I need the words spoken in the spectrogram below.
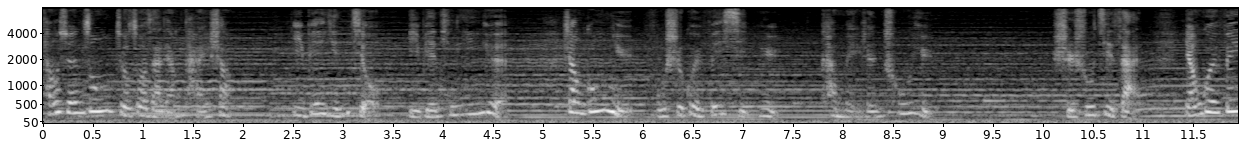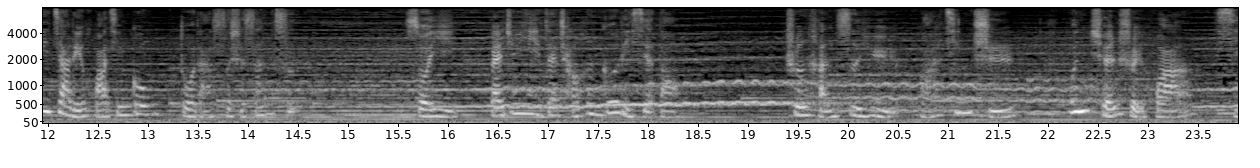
唐玄宗就坐在凉台上，一边饮酒一边听音乐，让宫女服侍贵妃洗浴，看美人出浴。史书记载，杨贵妃驾临华清宫多达四十三次，所以白居易在《长恨歌》里写道。春寒赐浴华清池，温泉水滑洗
